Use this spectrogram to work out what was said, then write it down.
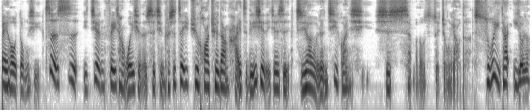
背后东西，这是一件非常危险的事情。可是这一句话却让孩子理解了一件事：只要有人际关系，是什么都是最重要的。所以他以后说，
